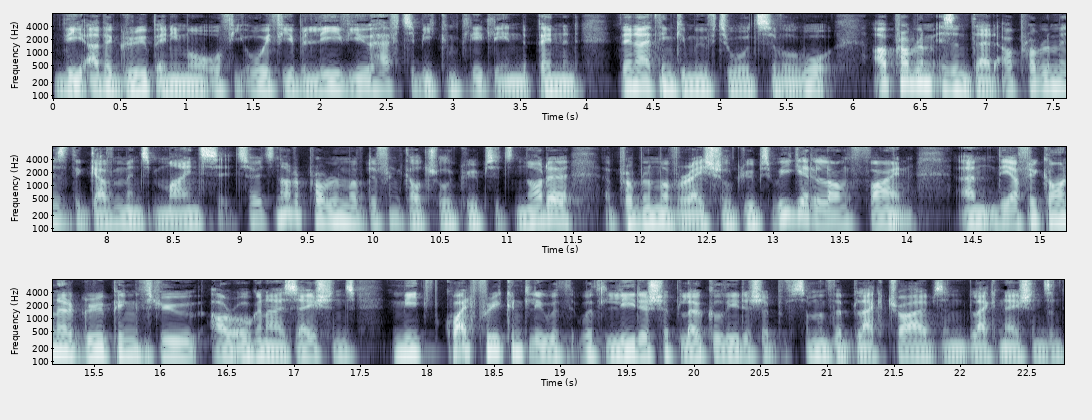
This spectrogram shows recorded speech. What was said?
the other group anymore, or if you, or if you believe you have to be completely independent, then I think you move towards civil war. Our problem isn't that. Our problem is the government's mindset. So it's not a problem of different cultural groups. It's not a, a problem of racial groups. We get along fine. Um, the Afrikaner grouping through our organizations meet quite frequently with, with leadership, local leadership of some of the black tribes and black nations, and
